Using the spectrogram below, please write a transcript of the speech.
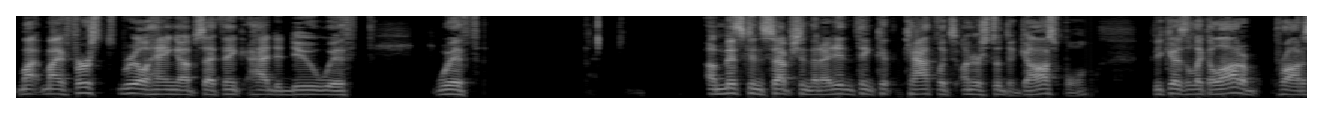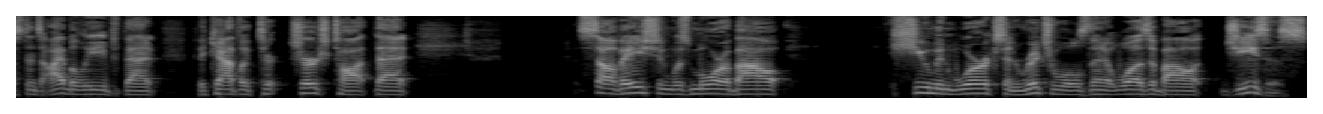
my, my first real hangups, I think, had to do with with a misconception that I didn't think Catholics understood the gospel because like a lot of Protestants, I believed that the Catholic Church taught that salvation was more about human works and rituals than it was about Jesus.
